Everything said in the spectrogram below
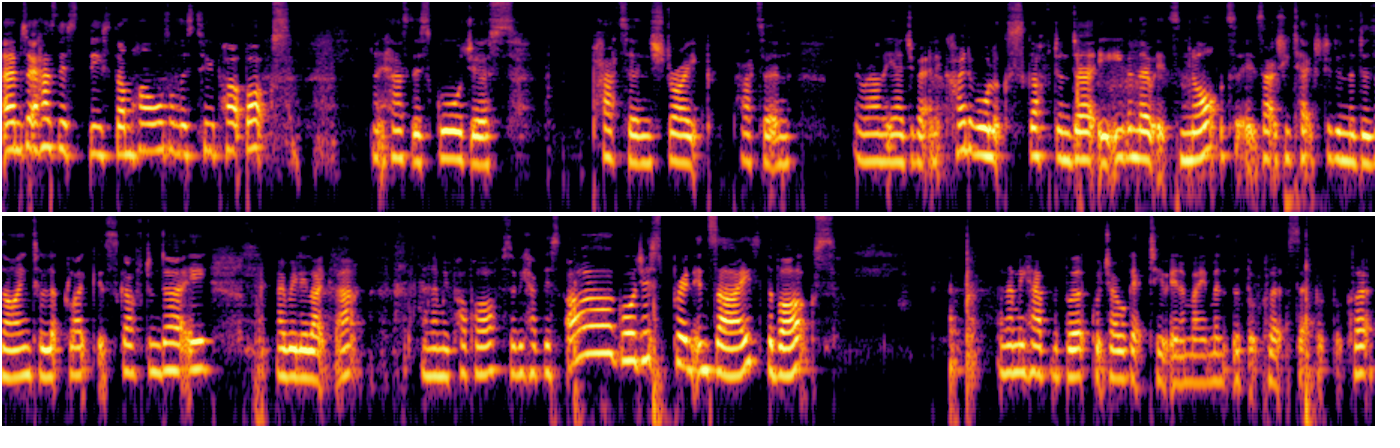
Um, so it has this these thumb holes on this two-part box. It has this gorgeous pattern, stripe pattern around the edge of it and it kind of all looks scuffed and dirty even though it's not. It's actually textured in the design to look like it's scuffed and dirty. I really like that. And then we pop off. So we have this ah oh, gorgeous print inside the box. And then we have the book which I will get to in a moment the booklet separate booklet.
